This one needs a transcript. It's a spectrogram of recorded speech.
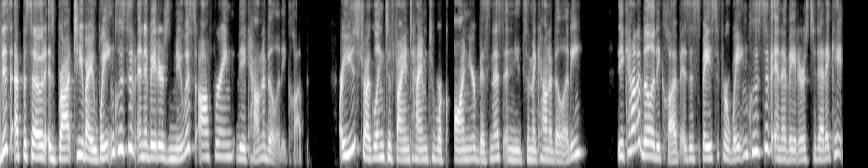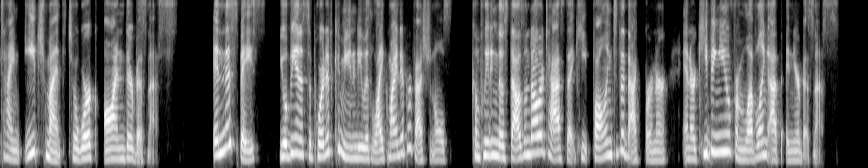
This episode is brought to you by Weight Inclusive Innovators' newest offering, the Accountability Club. Are you struggling to find time to work on your business and need some accountability? The Accountability Club is a space for weight inclusive innovators to dedicate time each month to work on their business. In this space, you'll be in a supportive community with like minded professionals, completing those $1,000 tasks that keep falling to the back burner and are keeping you from leveling up in your business.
